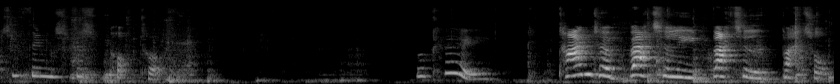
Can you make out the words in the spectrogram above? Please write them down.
lots of things just popped up. Okay, time to battle battle, battle.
